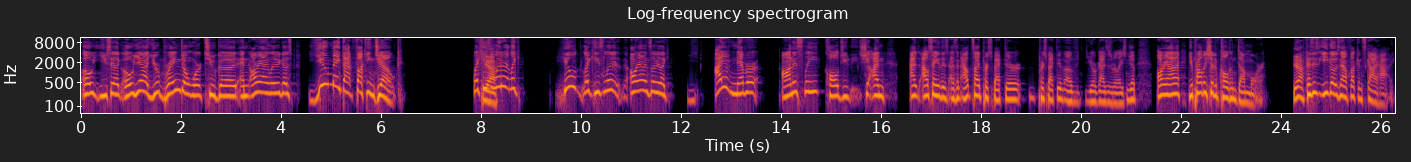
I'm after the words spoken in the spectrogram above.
oh, you say like, oh yeah, your brain don't work too good. And Ariana literally goes, you made that fucking joke. Like he's Yeah. literally like, he'll like he's literally Ariana's literally like, I have never honestly called you. She on. I, I'll say this as an outside perspective perspective of your guys' relationship. Ariana, you probably should have called him dumb more Yeah. because his ego's now fucking sky high.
